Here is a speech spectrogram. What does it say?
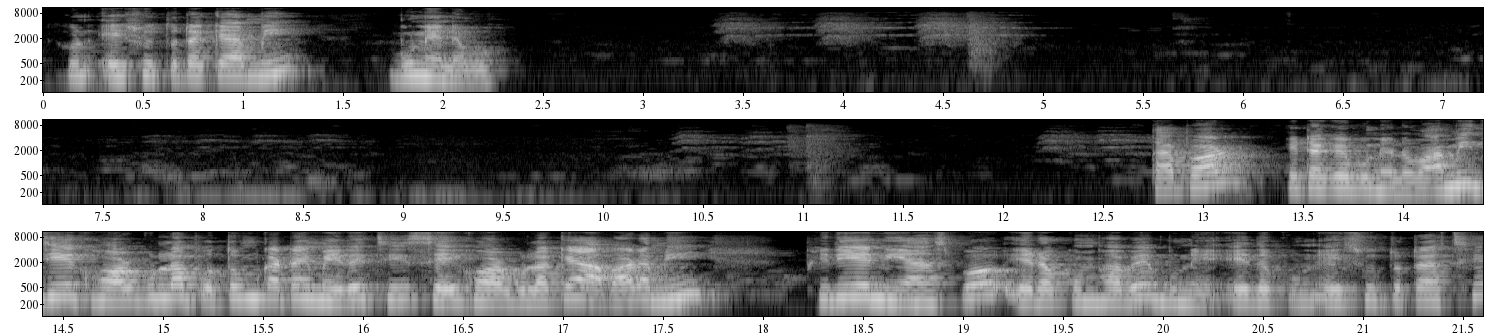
দেখুন, এই সুতোটাকে আমি বুনে নেব। তারপর এটাকে বুনে নেব। আমি যে ঘরগুলো প্রথম কাটায় মেরেছি, সেই ঘরগুলোকে আবার আমি ফিরিয়ে নিয়ে আসব এরকমভাবে বুনে। এই দেখুন, এই সুতোটা আছে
